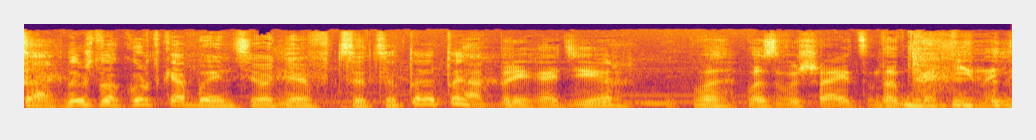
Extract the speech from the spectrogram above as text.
Так, ну что, Курт Кобейн сегодня в ци- цитатах. А бригадир во- возвышается над кабиной.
